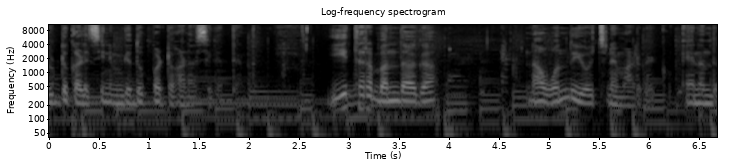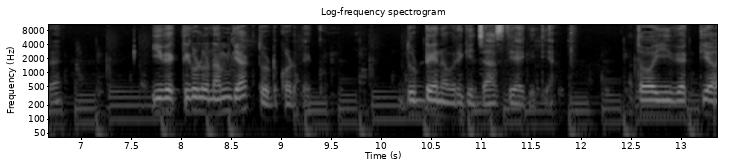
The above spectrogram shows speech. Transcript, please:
ದುಡ್ಡು ಕಳಿಸಿ ನಿಮಗೆ ದುಪ್ಪಟ್ಟು ಹಣ ಸಿಗುತ್ತೆ ಅಂತ. ಈ ಥರ ಬಂದಾಗ ನಾವು ಒಂದು ಯೋಚನೆ ಮಾಡಬೇಕು. ಏನಂದರೆ, ಈ ವ್ಯಕ್ತಿಗಳು ನಮ್ಗೆ ಯಾಕೆ ದುಡ್ಡು ಕೊಡಬೇಕು? ದುಡ್ಡೇನವರಿಗೆ ಜಾಸ್ತಿ ಆಗಿದೆಯಾ? ಅಥವಾ ಈ ವ್ಯಕ್ತಿಯ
